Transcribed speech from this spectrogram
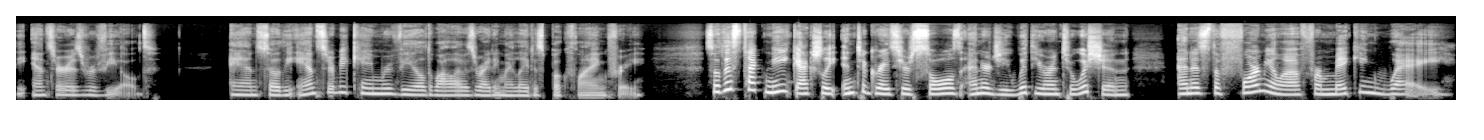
the answer is revealed. And so the answer became revealed while I was writing my latest book, Flying Free. So, this technique actually integrates your soul's energy with your intuition, and it's the formula for making way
